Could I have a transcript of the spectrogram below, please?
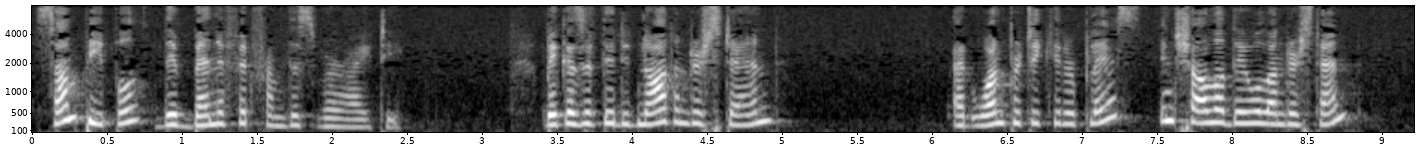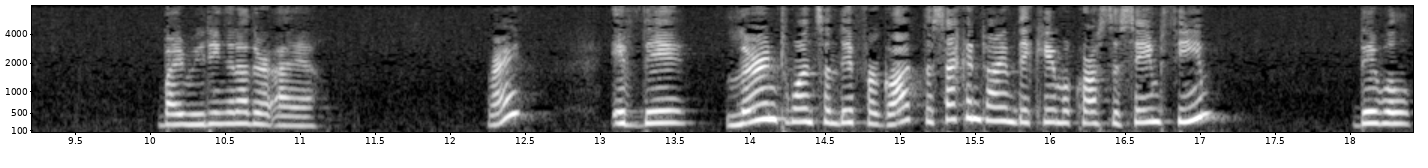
Some people, they benefit from this variety. Because if they did not understand at one particular place, inshallah they will understand by reading another ayah. Right? If they learned once and they forgot, the second time they came across the same theme, they will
